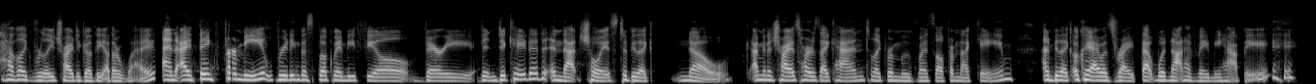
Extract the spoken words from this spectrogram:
have like really tried to go the other way. And I think for me, reading this book made me feel very vindicated in that choice to be like, no, I'm going to try as hard as I can to like remove myself from that game and be like, okay, I was right. That would not have made me happy.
